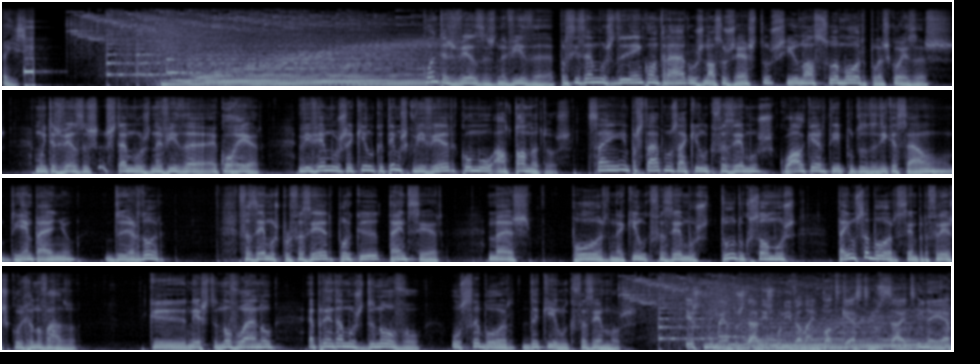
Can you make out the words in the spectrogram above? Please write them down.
Dois. Quantas vezes na vida precisamos de encontrar os nossos gestos e o nosso amor pelas coisas? Muitas vezes estamos na vida a correr. Vivemos aquilo que temos que viver como autómatos, sem emprestarmos àquilo que fazemos qualquer tipo de dedicação, de empenho, de ardor. Fazemos por fazer porque tem de ser, mas pôr naquilo que fazemos tudo o que somos tem um sabor sempre fresco e renovado. Que neste novo ano aprendamos de novo o sabor daquilo que fazemos. Este momento está disponível em podcast no site e na app.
